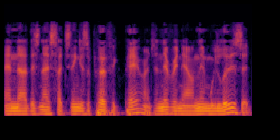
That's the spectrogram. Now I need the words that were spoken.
and uh, there's no such thing as a perfect parent. And every now and then we lose it.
